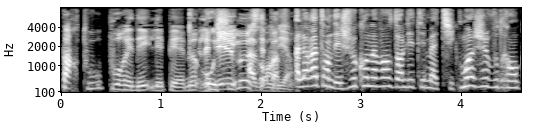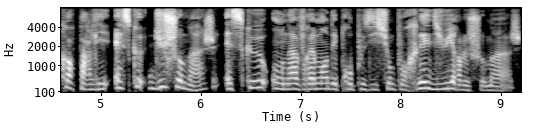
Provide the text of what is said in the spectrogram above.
partout pour aider les PME Les aussi PME, à c'est pas grandir. Alors attendez, je veux qu'on avance dans les thématiques. Moi, je voudrais encore parler. Est-ce que du chômage? Est-ce que on a vraiment des propositions pour réduire le chômage?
